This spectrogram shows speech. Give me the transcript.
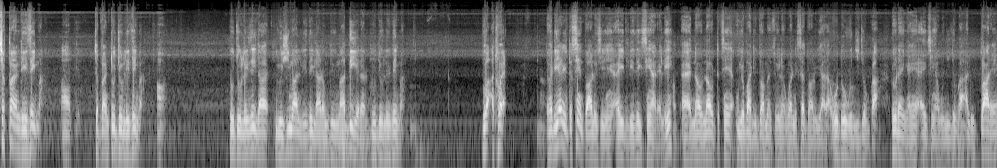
ဂျပန်လေစိတ်မှာဟုတ်ကဲ့ဂျပန်တိုကျိုလေစိတ်မှာဟုတ်တိုကျိုလေစိတ်လားဟီရိုရှီးမားလေစိတ်လားတော့မသိဘူးငါသိရတာတိုကျိုလေစိတ်မှာသူကအထွက်ဒါဒီကနေတဆင့်သွားလို့ရှိရင်အဲ့ဒီလေသိပ်ဆင်းရတယ်လေအဲနောက်နောက်တဆင့်ဥရောပတီသွားမယ်ဆိုရင်လည်းဝက်နေဆက်သွားလို့ရတာဟိုဒိုးဝင်ကြီးချုပ်ကဒိုးနိုင်ငံရဲ့အဲ့အချိန်ကဝင်ကြီးချုပ်ကအဲ့လိုသွားတယ်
